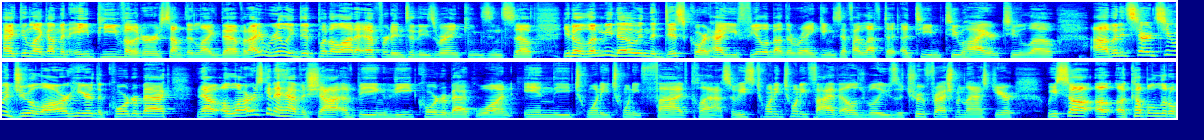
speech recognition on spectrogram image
acting like I'm an AP voter or something like that. But I really did put a lot of effort into these rankings. And so, you know, let me know in the Discord how you feel about the rankings if I left a, a team too high or too low. Uh, but it starts here with Drew Allar here, the quarterback. Now, Allar is going to have a shot of being the quarterback one in the 2025 class. So he's 2025 eligible. He was a true freshman last year. We saw a, a couple little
